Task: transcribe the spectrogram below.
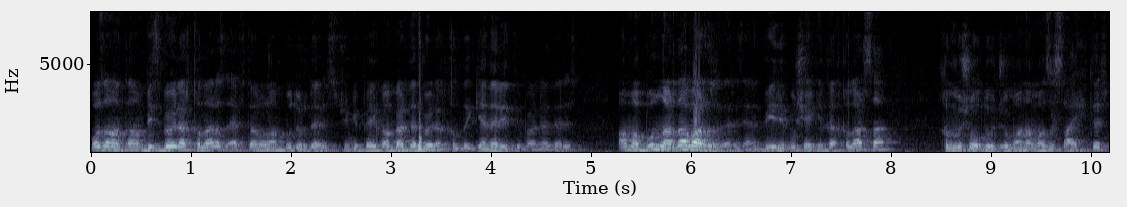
o zaman tamam biz böyle kılarız, eftal olan budur deriz. Çünkü peygamber de böyle kıldı genel itibariyle deriz. Ama bunlar da vardır deriz. Yani biri bu şekilde kılarsa kılmış olduğu cuma namazı sahihtir.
